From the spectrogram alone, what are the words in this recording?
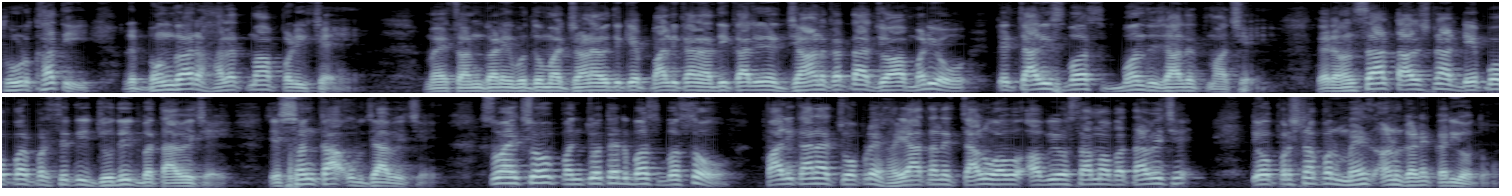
ધૂળ ખાતી અને ભંગાર હાલતમાં પડી છે. મહેસાણગણે વધુમાં જણાવ્યું હતું કે પાલિકાના અધિકારીને જાણ કરતાં જવાબ મળ્યો કે ચાલીસ બસ બંધ હાલતમાં છે. ત્યારે હંસા ટાલ્સના ડેપો પર પરિસ્થિતિ જુદી જ બતાવે છે, જે શંકા ઉપજાવે છે. શું એકસો પંચોતેર બસ બસો પાલિકાના ચોપડે હયાત અને ચાલુ અવ- અવ્યવસ્થામાં બતાવે છે? તેવો પ્રશ્ન પણ મહેશ અણગણે કર્યો હતો.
